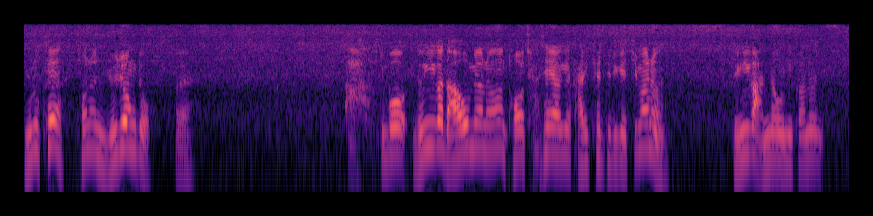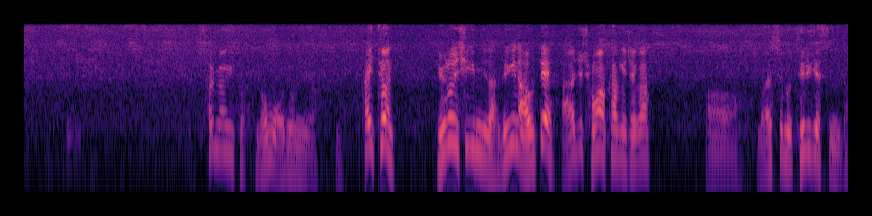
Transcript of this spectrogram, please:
이렇게 저는 요 정도. 예. 아, 뭐 능이가 나오면은 더 자세하게 가르쳐 드리겠지만은 능이가 안 나오니까는 설명이 더 너무 어렵네요. 하여튼 이런 식입니다. 능이 나올 때 아주 정확하게 제가 어, 말씀을 드리겠습니다.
